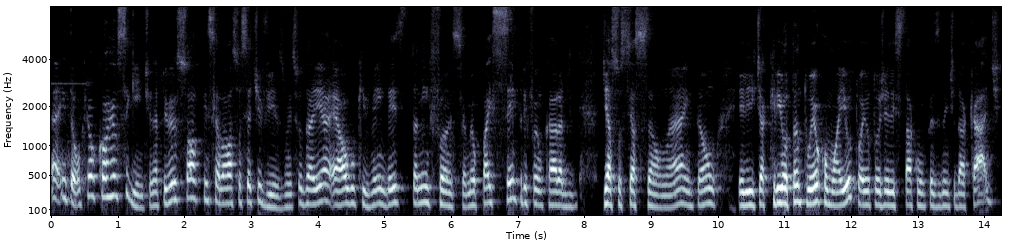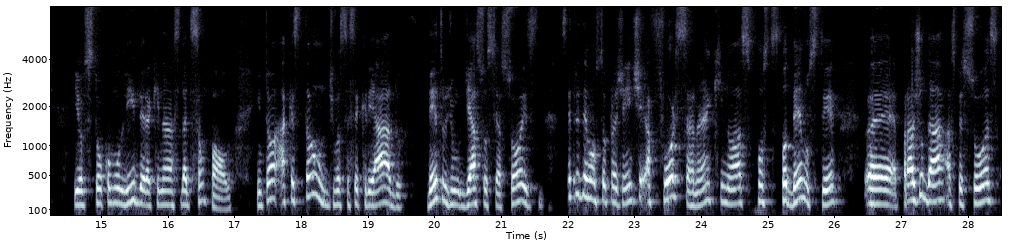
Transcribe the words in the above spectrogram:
É, então, o que ocorre é o seguinte, né? Primeiro, só pincelar o associativismo. Isso daí é, é algo que vem desde a minha infância. Meu pai sempre foi um cara de, de associação, né? Então, ele já criou tanto eu como o Ailton. O Ailton hoje ele está como presidente da CAD e eu estou como líder aqui na cidade de São Paulo. Então, a questão de você ser criado dentro de, de associações, sempre demonstrou para a gente a força né, que nós podemos ter é, para ajudar as pessoas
